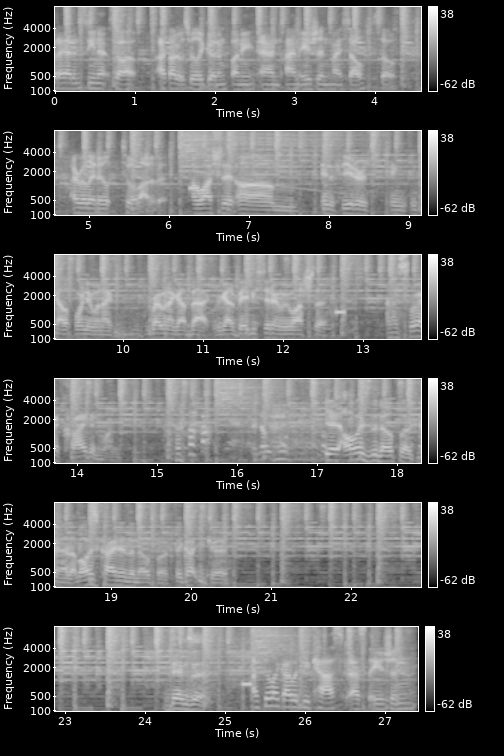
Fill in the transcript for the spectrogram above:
but I hadn't seen it, so I, I thought it was really good and funny, and I'm Asian myself, so I related to a lot of it. I watched it um, in the theaters in, in California when I, right when I got back. We got a babysitter and we watched it. And I swear I cried in one. the notebook. Yeah, always the notebook, man. I'm always crying in the notebook. They got you good. Denzel. I feel like I would be cast as the Asian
